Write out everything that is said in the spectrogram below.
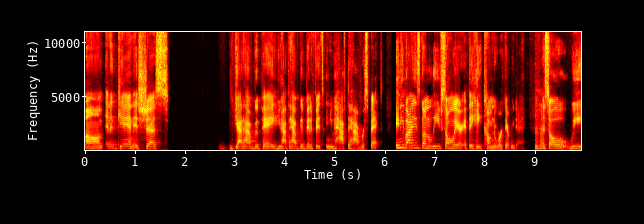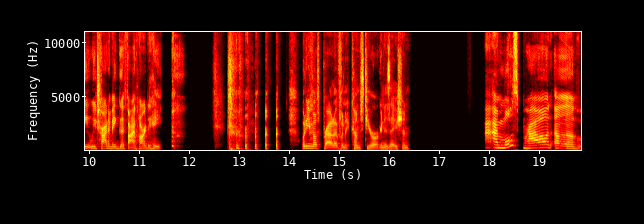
um and again it's just you gotta have good pay you have to have good benefits and you have to have respect anybody's gonna leave somewhere if they hate coming to work every day. And so we we try to make GoodFynd hard to hate what are you most proud of when it comes to your organization? I- i'm most proud of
